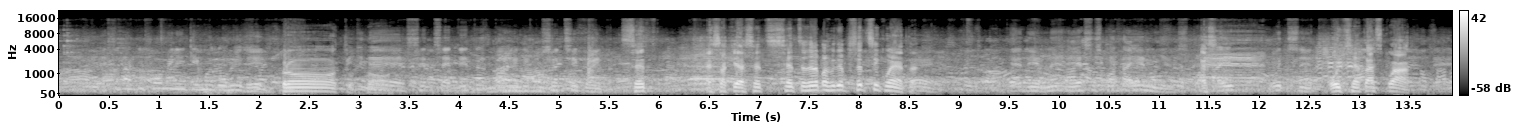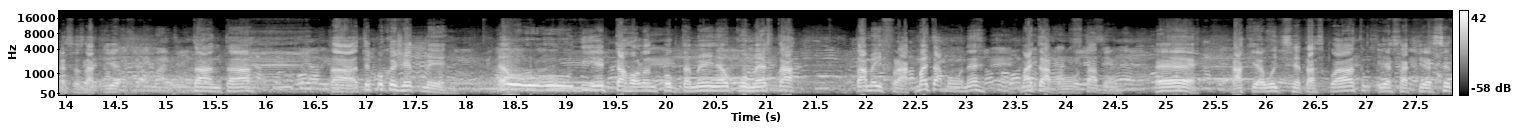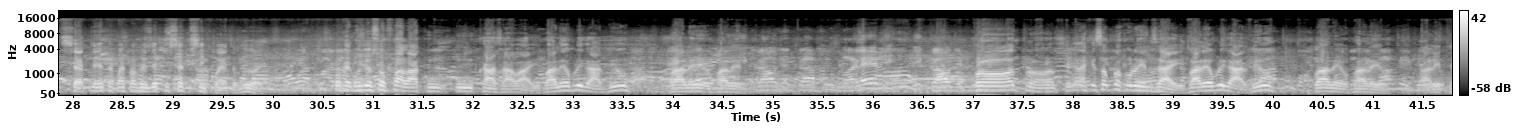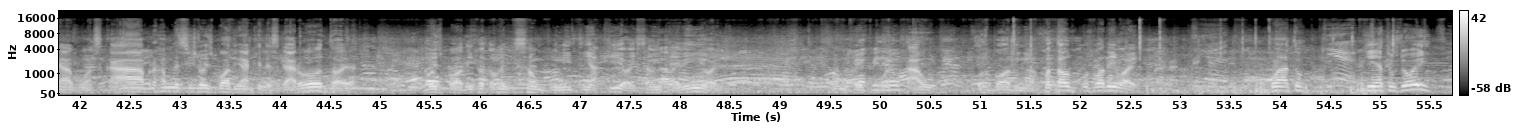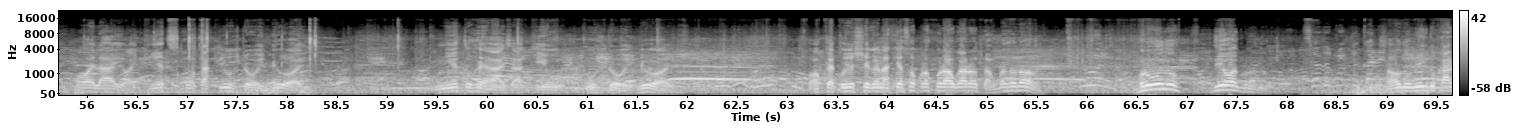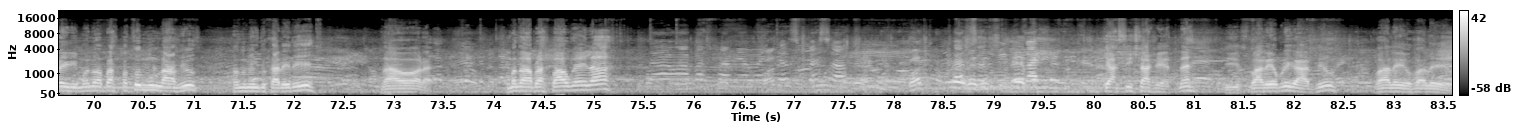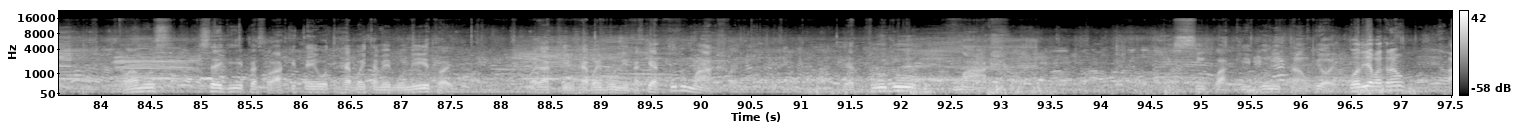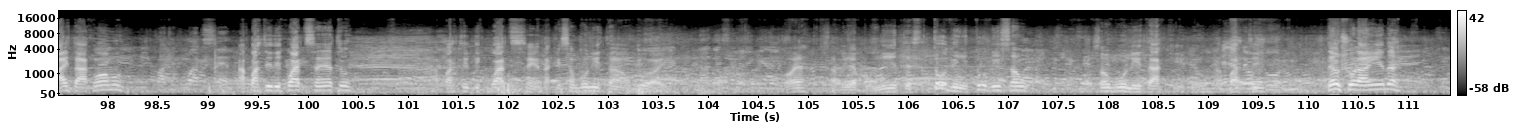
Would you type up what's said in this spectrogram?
Esse daqui foi o menino que mandou vender. Pronto, pronto. É 170 para vender por 150. Cento... Essa aqui é 160 para vender por 150. É, é dele, né? E essas quatro aí é minha. Essas quatro Essa- aí, 800. 800 as quatro. Essas aqui tá, tá, tá, tem pouca gente mesmo. É o, o dinheiro que tá rolando um pouco também, né? O comércio tá, tá meio fraco, mas tá bom, né? Mas tá bom, tá bom. É, aqui é 800 as quatro e essa aqui é 170, mas para vender por 150, viu? Qualquer coisa eu só falar com, com um casal aí. Valeu, obrigado, viu? Valeu, valeu. Leve e Cláudia. Pronto, pronto. Chegando aqui só procura eles aí. Valeu, obrigado, viu? Valeu, valeu. Ali tem algumas cabras. Vamos nesses dois bodinhos aqui desse garoto, olha. Dois bodinhos que eu tô vendo que são bonitinhos aqui, ó. E são inteirinhos, olha. Vamos ver quanto tá o- os bodinhos. ó. Quanto tá os bodinhos, boy? Quanto? 500 dois? Olha aí, ó. 500 conto aqui os dois, viu, olha. 500 reais aqui o- os dois, viu, olha. Qualquer coisa chegando aqui é só procurar o garotão. Qual é o seu nome? Bruno. De onde, Bruno? São Domingo do Cariri. São Domingo do Cariri. Manda um abraço pra todo mundo lá, viu? São Domingo do Cariri. Na hora. Manda um abraço pra alguém lá que assiste a gente, né? Isso. Valeu, obrigado, viu? Valeu, valeu. Vamos seguir, pessoal. Aqui tem outro rebanho também bonito, olha. Olha aqui, um rebanho bonito. Aqui é tudo macho, olha. Aqui é tudo macho. Cinco aqui, bonitão, viu? olha? Bom dia, patrão. Aí tá, como? A partir de 400. A partir de 400. Aqui são bonitão, viu? Olha, olha essa ali é bonita. Esse, tudinho, tudinho são, são bonitas aqui, viu? A partir, tem o choro ainda?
